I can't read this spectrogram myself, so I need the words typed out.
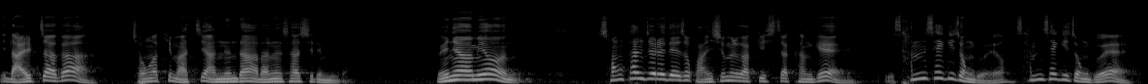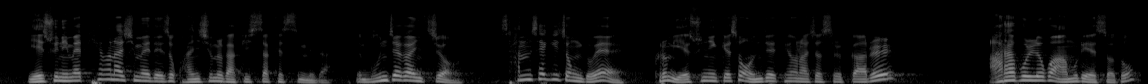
이 날짜가 정확히 맞지 않는다라는 사실입니다. 왜냐하면 성탄절에 대해서 관심을 갖기 시작한 게 3세기 정도예요. 3세기 정도에 예수님의 태어나심에 대해서 관심을 갖기 시작했습니다. 문제가 있죠. 3세기 정도에 그럼 예수님께서 언제 태어나셨을까를 알아보려고 아무리 애써도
